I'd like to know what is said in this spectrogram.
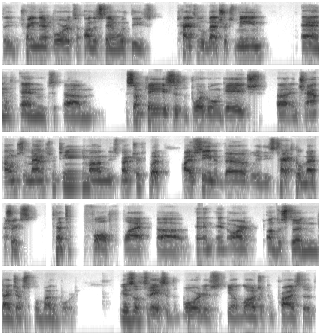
they train their board to understand what these tactical metrics mean, and and um, some cases the board will engage uh, and challenge the management team on these metrics, but I've seen invariably these technical metrics tend to fall flat uh, and, and aren't understood and digestible by the board. Because let's face it, the board is you know largely comprised of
